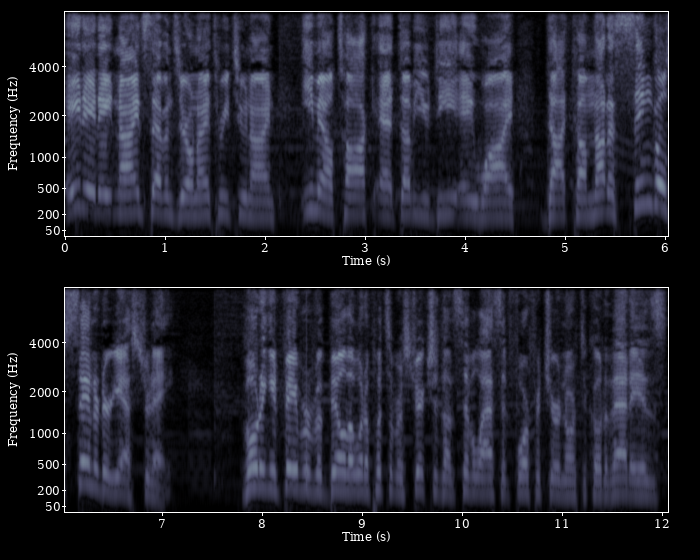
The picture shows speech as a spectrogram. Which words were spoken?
888 970 9329. Email talk at WDAY.com. Not a single senator yesterday voting in favor of a bill that would have put some restrictions on civil asset forfeiture in North Dakota. That is,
